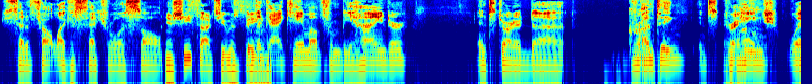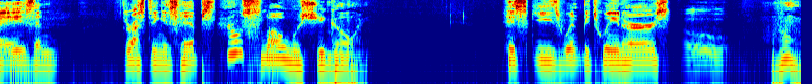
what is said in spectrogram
She said it felt like a sexual assault. yeah. She thought she was being. The guy came up from behind her and started uh, grunting in strange ways and thrusting his hips. How slow was she going? His skis went between hers, Ooh. Oh,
